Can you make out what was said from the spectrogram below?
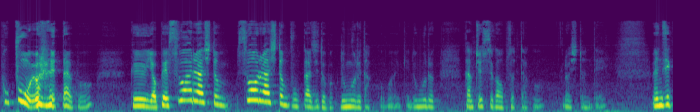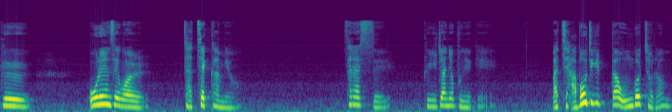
폭풍 오열을 했다고 그 옆에 수화를 하시던 수어를 하시던 분까지도 막 눈물을 닦고 뭐 이렇게 눈물을 감출 수가 없었다고 그러시던데 왠지 그 오랜 세월 자책하며 살았을 그 유자녀 분에게 마치 아버지가 온 것처럼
